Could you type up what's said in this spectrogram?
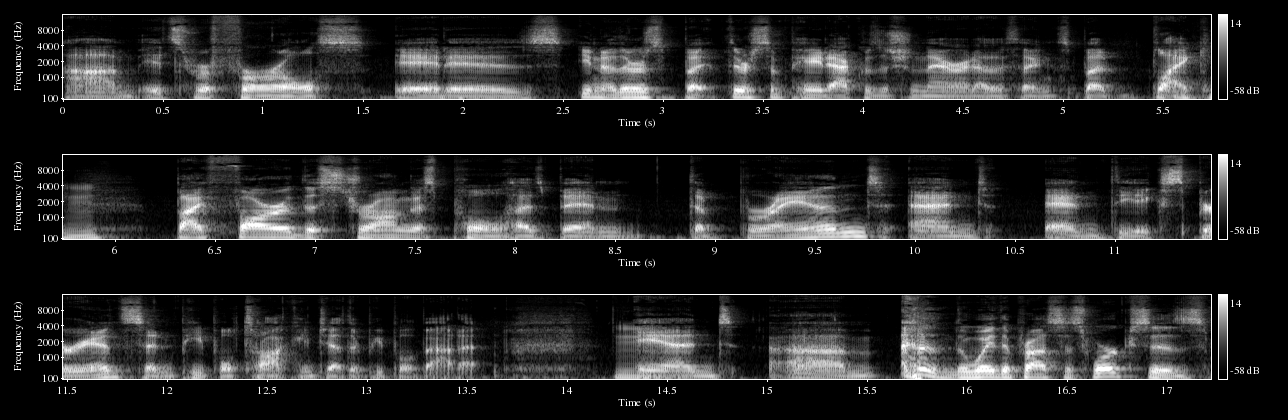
Um, it's referrals. It is you know there's but there's some paid acquisition there and other things, but like mm-hmm. By far the strongest pull has been the brand and and the experience and people talking to other people about it. Mm. And um, the way the process works is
